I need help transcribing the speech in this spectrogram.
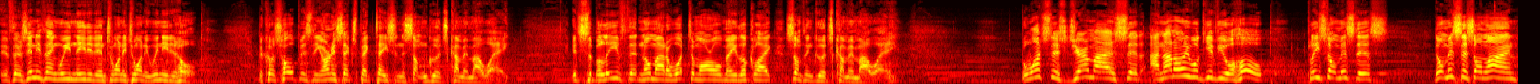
If there's anything we needed in 2020, we needed hope. Because hope is the earnest expectation that something good's coming my way. It's the belief that no matter what tomorrow may look like, something good's coming my way. But watch this. Jeremiah said, I not only will give you a hope, please don't miss this. Don't miss this online.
